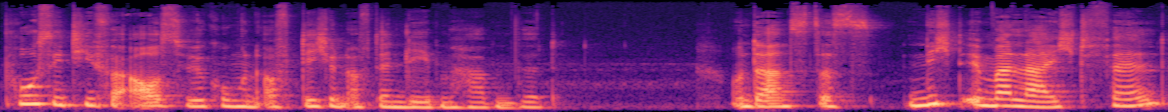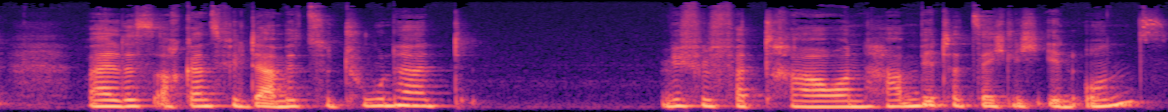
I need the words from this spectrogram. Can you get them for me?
positive Auswirkungen auf dich und auf dein Leben haben wird. Und da uns das nicht immer leicht fällt, weil das auch ganz viel damit zu tun hat, wie viel Vertrauen haben wir tatsächlich in uns,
